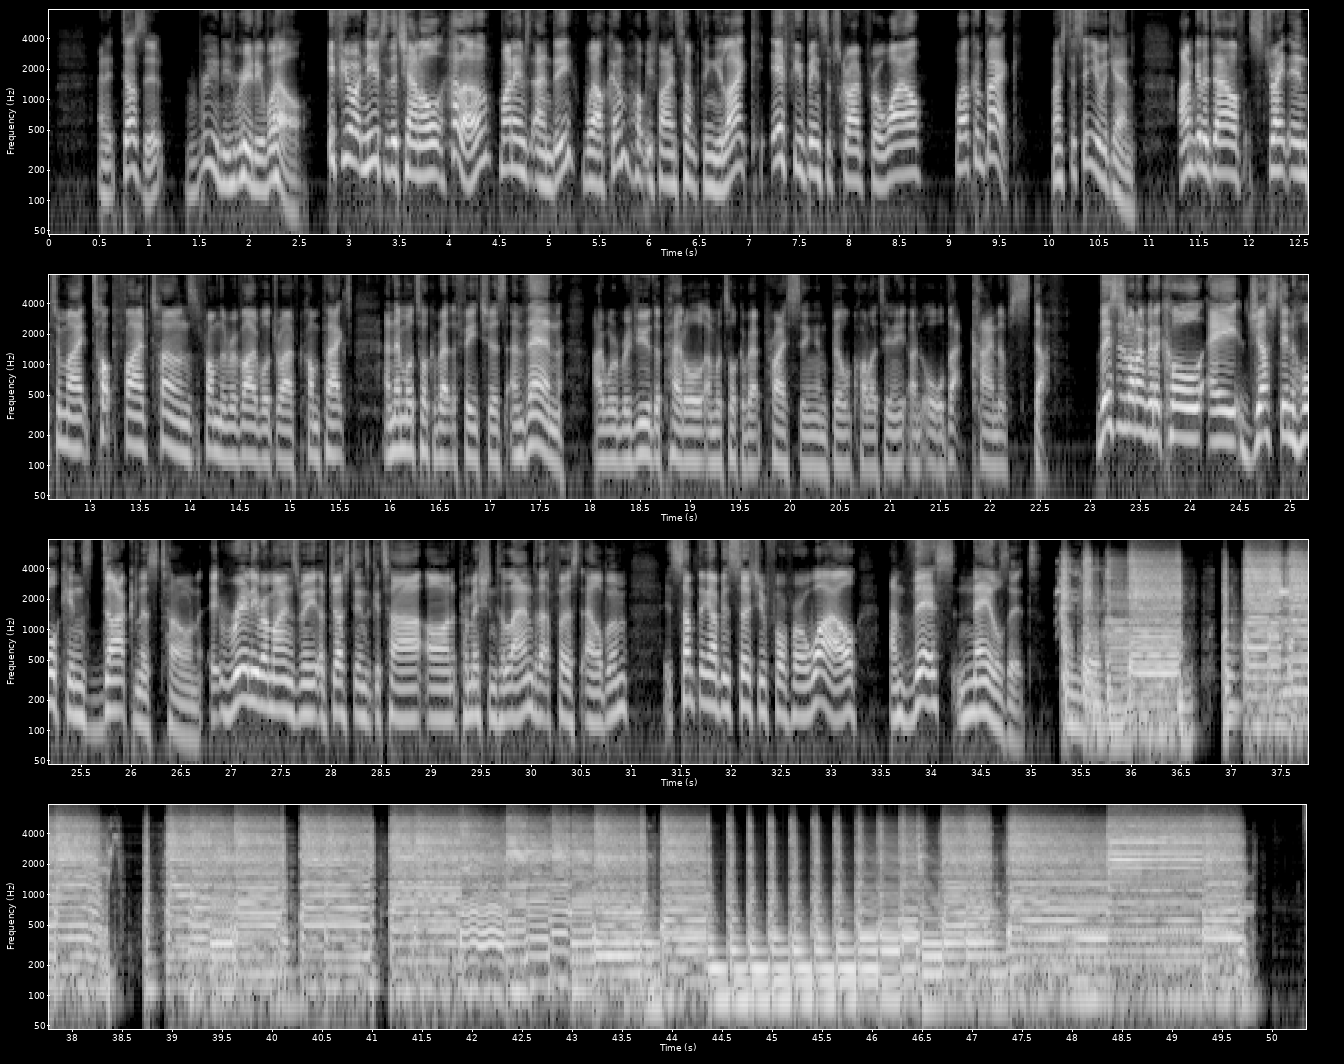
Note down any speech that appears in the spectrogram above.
And it does it really, really well. If you're new to the channel, hello, my name's Andy. Welcome. Hope you find something you like. If you've been subscribed for a while, welcome back. Nice to see you again. I'm going to delve straight into my top five tones from the Revival Drive Compact, and then we'll talk about the features, and then I will review the pedal, and we'll talk about pricing and build quality and all that kind of stuff. This is what I'm going to call a Justin Hawkins darkness tone. It really reminds me of Justin's guitar on Permission to Land, that first album. It's something I've been searching for for a while, and this nails it.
